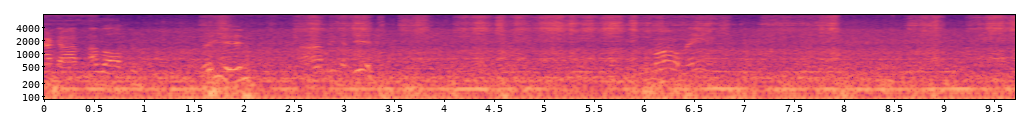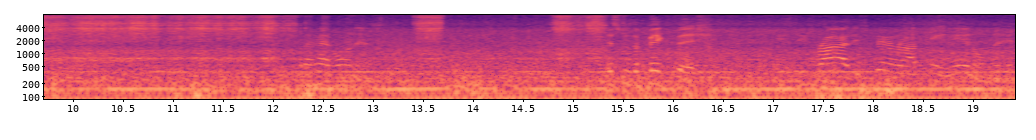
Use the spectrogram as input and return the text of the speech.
I got I lost him. No, you didn't. I think I did. Come on, man. What I have on this? This was a big fish. These, these rods, these spinning rods can't handle, man.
